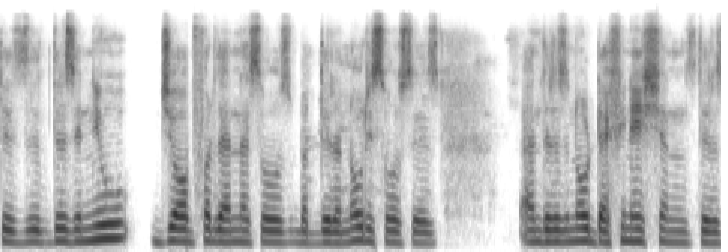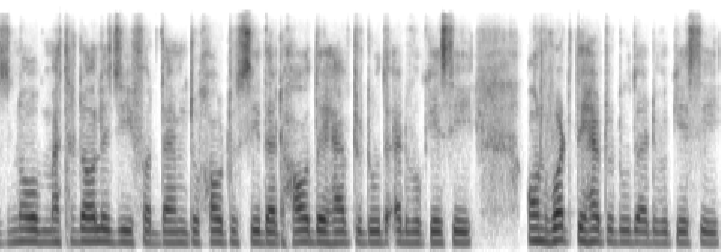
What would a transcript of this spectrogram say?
there's a, there's a new job for the nsos but there are no resources and there is no definitions there is no methodology for them to how to see that how they have to do the advocacy on what they have to do the advocacy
